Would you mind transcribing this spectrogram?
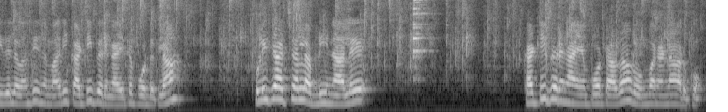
இதில் வந்து இந்த மாதிரி கட்டி பெருங்காயத்தை போட்டுக்கலாம். புளிக்காய்ச்சல் அப்படின்னாலே கட்டி பெருங்காயம் போட்டால் தான் ரொம்ப நல்லா இருக்கும்.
